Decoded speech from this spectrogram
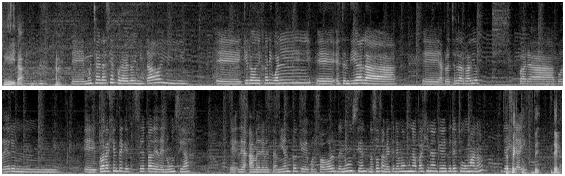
Señorita Ana. Eh, muchas gracias por haberlo invitado y eh, quiero dejar igual eh, extendida la eh, aprovechar la radio para poder mm, eh, toda la gente que sepa de denuncias eh, de amedrentamiento que por favor denuncien nosotros también tenemos una página que es derechos humanos Perfecto. De, dela.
